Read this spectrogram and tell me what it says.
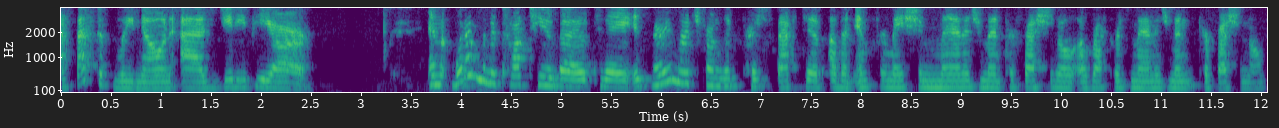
effectively known as GDPR. And what I'm going to talk to you about today is very much from the perspective of an information management professional, a records management professional.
